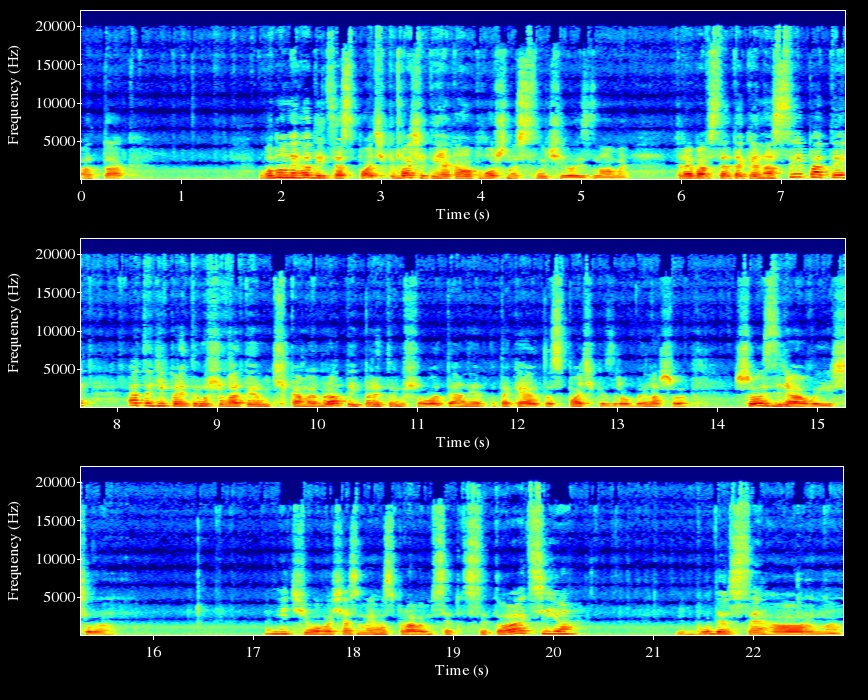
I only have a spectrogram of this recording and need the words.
Отак. Воно не годиться з пачки. Бачите, яка оплошність случилась з нами. Треба все таке насипати, а тоді притрушувати ручками брати і притрушувати, а не таке ото з пачки зробила, що, що зря вийшло. Ну, Нічого, зараз ми його справимося з ситуацією і буде все гарно.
